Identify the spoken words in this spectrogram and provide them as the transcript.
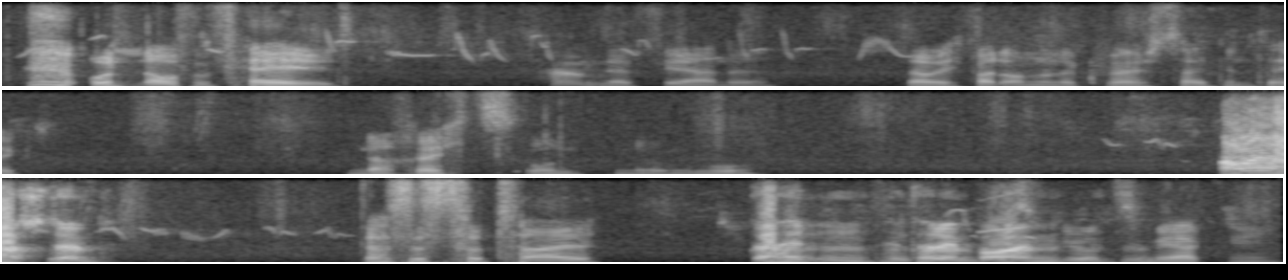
unten auf dem Feld, in Hm. der Ferne. Da habe ich gerade auch noch eine Crashzeit entdeckt. Nach rechts unten irgendwo. Oh ja, stimmt. Das ist total, Da hinten, hinter den Bäumen. wir uns Mhm. merken.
